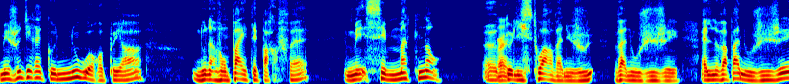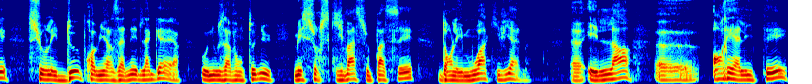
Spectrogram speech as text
Mais je dirais que nous, Européens, nous n'avons pas été parfaits, mais c'est maintenant euh, que l'histoire va, va, nous juger. Elle ne va pas nous juger sur les deux premières années de la guerre où nous avons tenu, mais sur ce qui va se passer dans les mois qui viennent. Euh, et là, euh, en réalité,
